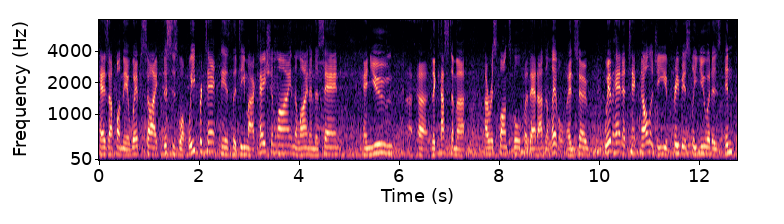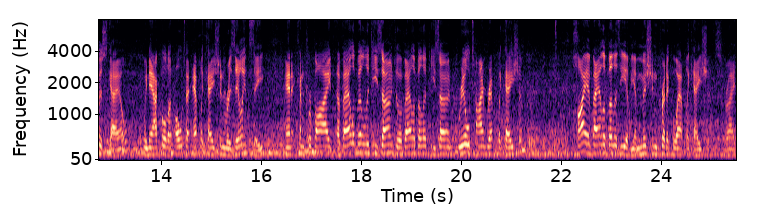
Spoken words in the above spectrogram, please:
has up on their website, this is what we protect, here's the demarcation line, the line in the sand, and you, uh, uh, the customer, are responsible for that other level. And so we've had a technology, you previously knew it as InfoScale, we now call it Alta Application Resiliency, and it can provide availability zone to availability zone real-time replication, high availability of your mission critical applications, right?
